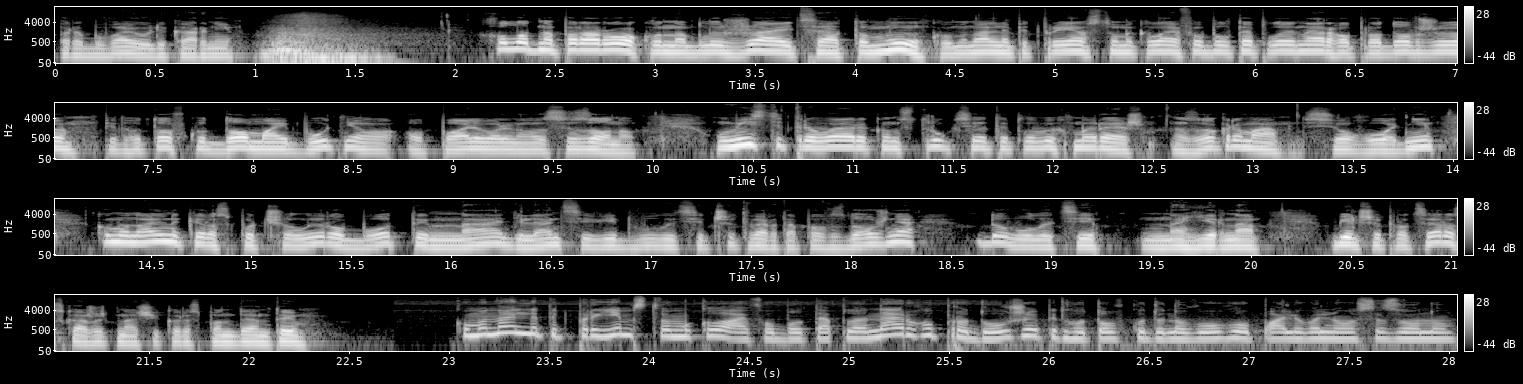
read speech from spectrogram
перебуває у лікарні. Холодна пора року наближається, тому комунальне підприємство Миколаївоблтеплоенерго продовжує підготовку до майбутнього опалювального сезону. У місті триває реконструкція теплових мереж. Зокрема, сьогодні комунальники розпочали роботи на ділянці від вулиці 4 Повздовжня до вулиці Нагірна. Більше про це розкажуть наші кореспонденти. Комунальне підприємство Миколаївоблтеплоенерго продовжує підготовку до нового опалювального сезону.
